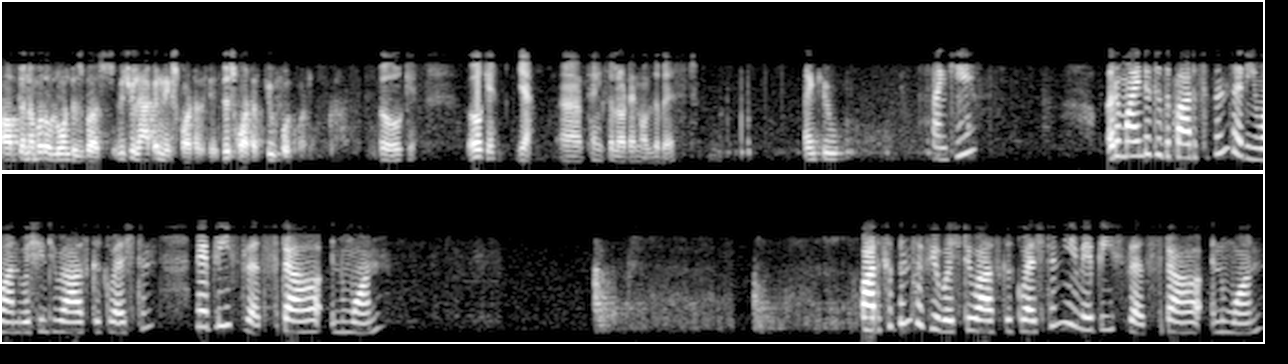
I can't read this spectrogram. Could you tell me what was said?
of the number of loan disbursed, which will happen next quarter, this quarter, Q4 quarter. Oh, okay. Okay, yeah. Uh, thanks a lot and all the best. Thank you. Thank you. A reminder to the participants, anyone wishing to ask a question, may please press star in one. Participants, if you wish to ask a question, you may please press star and one.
